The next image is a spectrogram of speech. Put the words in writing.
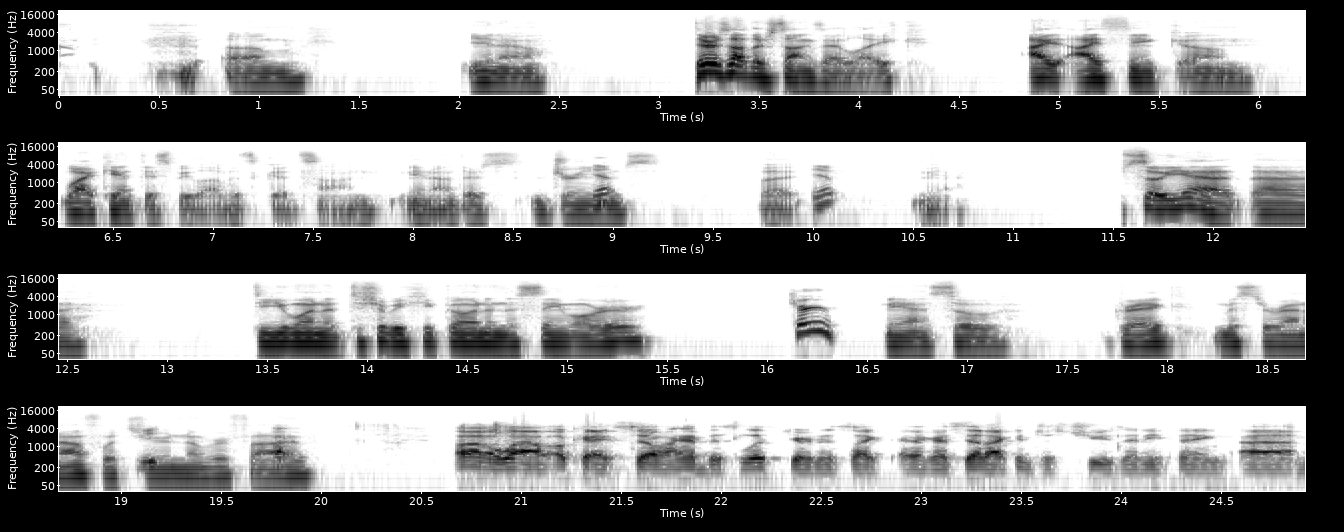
um, you know, there's other songs I like. I I think um, why can't this be love? It's a good song. You know, there's dreams, but Yep. yeah. So yeah, uh, do you want to? Should we keep going in the same order? Sure. Yeah. So, Greg, Mr. Renoff, what's your number five? Oh wow. Okay, so I have this list here, and it's like like I said, I can just choose anything. Um,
